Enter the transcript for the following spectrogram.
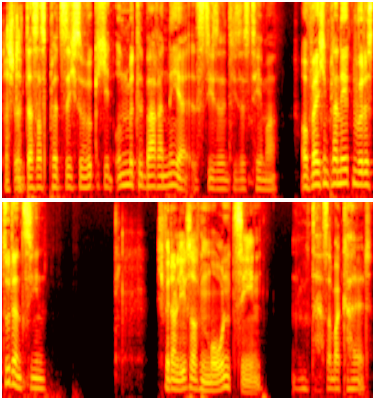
Dass, stimmt. dass das plötzlich so wirklich in unmittelbarer Nähe ist, diese, dieses Thema. Auf welchen Planeten würdest du denn ziehen? Ich würde am liebsten auf den Mond ziehen. Das ist aber kalt.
